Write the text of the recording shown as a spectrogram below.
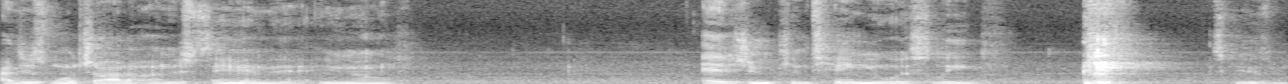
I just want y'all to understand that, you know, as you continuously, excuse me,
